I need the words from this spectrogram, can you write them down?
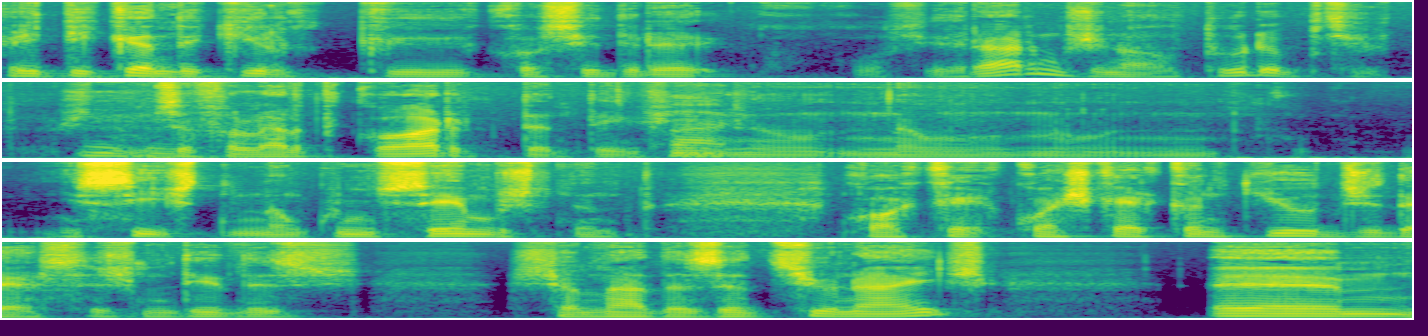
criticando aquilo que considera, considerarmos na altura, estamos uhum. a falar de cor, portanto, enfim, claro. não, não, não, insisto, não conhecemos portanto, qualquer, quaisquer conteúdos dessas medidas chamadas adicionais. Um,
